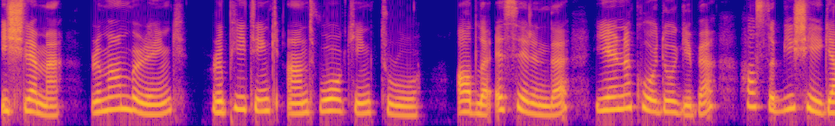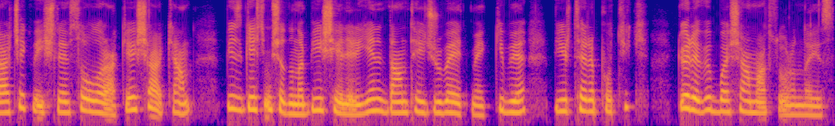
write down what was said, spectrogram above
işleme Remembering, Repeating and Working Through adlı eserinde yerine koyduğu gibi hasta bir şeyi gerçek ve işlevsel olarak yaşarken biz geçmiş adına bir şeyleri yeniden tecrübe etmek gibi bir terapötik görevi başarmak zorundayız.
